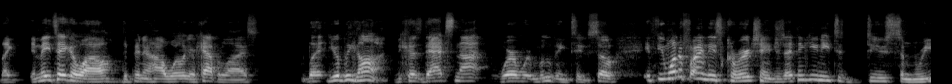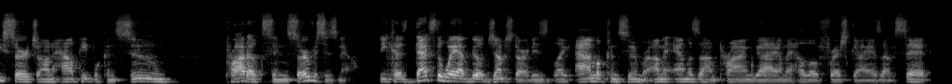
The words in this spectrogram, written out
Like it may take a while, depending on how well you're capitalized, but you'll be gone because that's not where we're moving to. So if you want to find these career changes, I think you need to do some research on how people consume products and services now because that's the way I built Jumpstart is like I'm a consumer. I'm an Amazon Prime guy. I'm a HelloFresh guy. As I've said,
